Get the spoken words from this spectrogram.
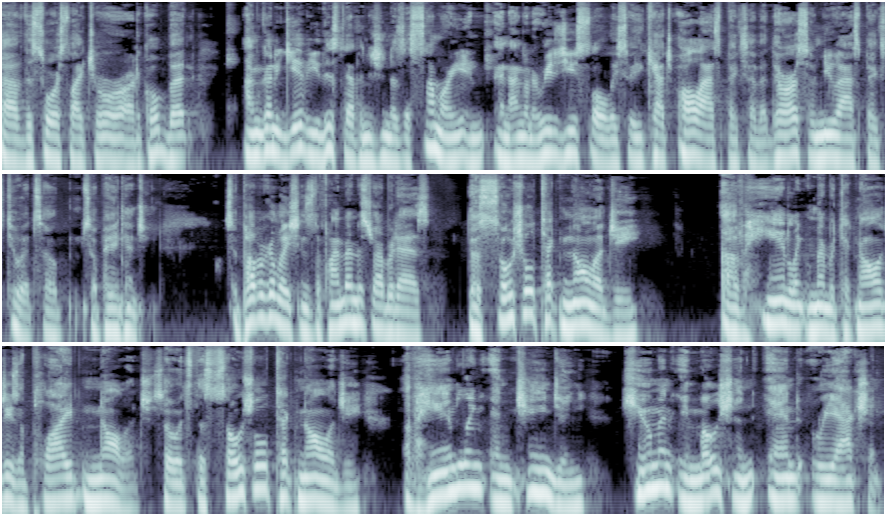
of the source lecture or article, but I'm going to give you this definition as a summary and, and I'm going to read it to you slowly so you catch all aspects of it. There are some new aspects to it, so, so pay attention. So public relations defined by Mr. Hubbard as the social technology of handling. Remember, technology is applied knowledge. So it's the social technology of handling and changing human emotion and reaction.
